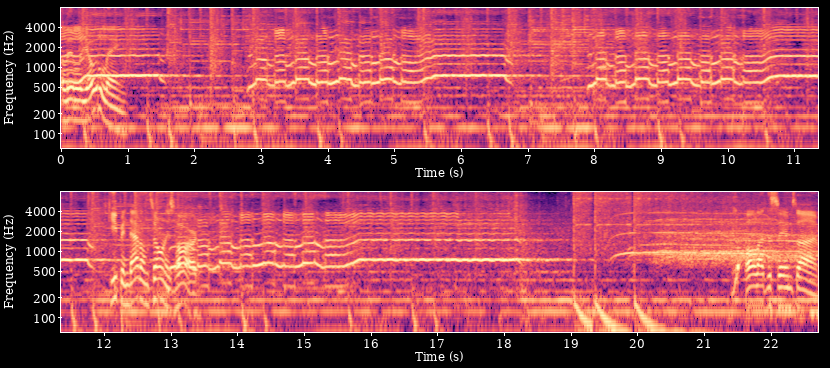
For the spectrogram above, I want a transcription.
A little yodeling. Keeping that on tone is hard. All at the same time.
